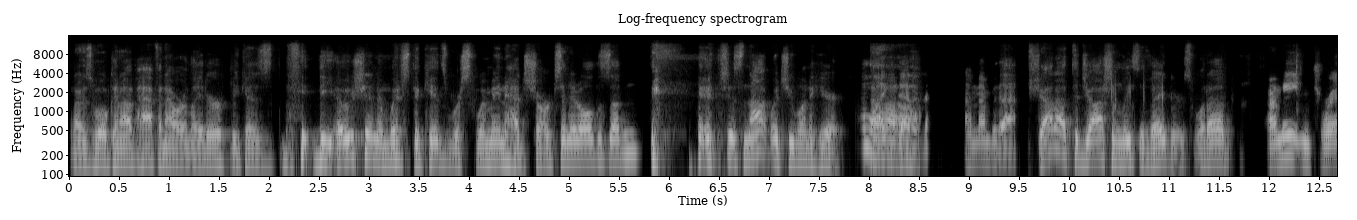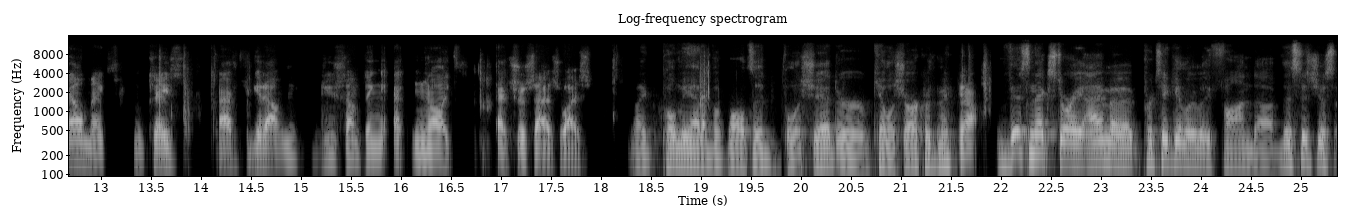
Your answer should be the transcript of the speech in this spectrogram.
and I was woken up half an hour later because the ocean in which the kids were swimming had sharks in it all of a sudden. it's just not what you want to hear. I like that. Ah. event. I remember that. Shout out to Josh and Lisa Vagers. What up? I'm eating trail mix in case I have to get out and do something, eh, you know, like exercise wise. Like pull me out of a vaulted full of shit or kill a shark with me. Yeah. This next story I'm a particularly fond of. This is just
